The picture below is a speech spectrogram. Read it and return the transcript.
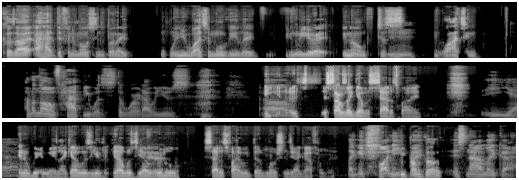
cause I I had different emotions, but like when you watch a movie, like you know, you're you know just Mhm. watching. I don't know if happy was the word I would use. It- Um, it's, it sounds like I was satisfied yeah, in a weird way. Like I was, I was, yeah, Yeah. real satisfied with the emotions I got from it. like it's funny, Two thumbs up. it's not like a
